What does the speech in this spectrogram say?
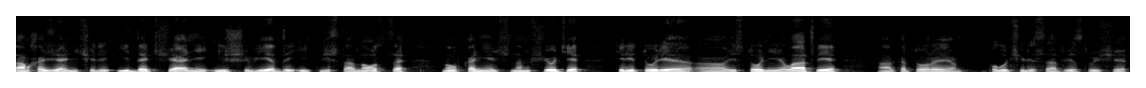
там хозяйничали и датчане, и шведы, и крестоносцы. Но в конечном счете территория а, Эстонии и Латвии, а, которые получили соответствующие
